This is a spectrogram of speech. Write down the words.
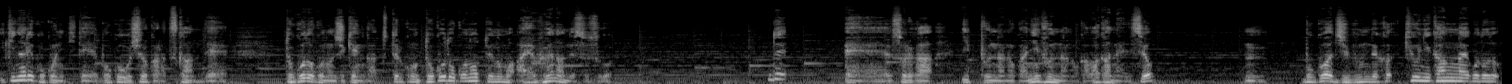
いきなりここに来て僕を後ろから掴んで、どこどこの事件がって言ってるこのどこどこのっていうのもあやふやなんですよ、すごい。で、えー、それが1分なのか2分なのかわかんないですよ。うん。僕は自分で急に考え事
